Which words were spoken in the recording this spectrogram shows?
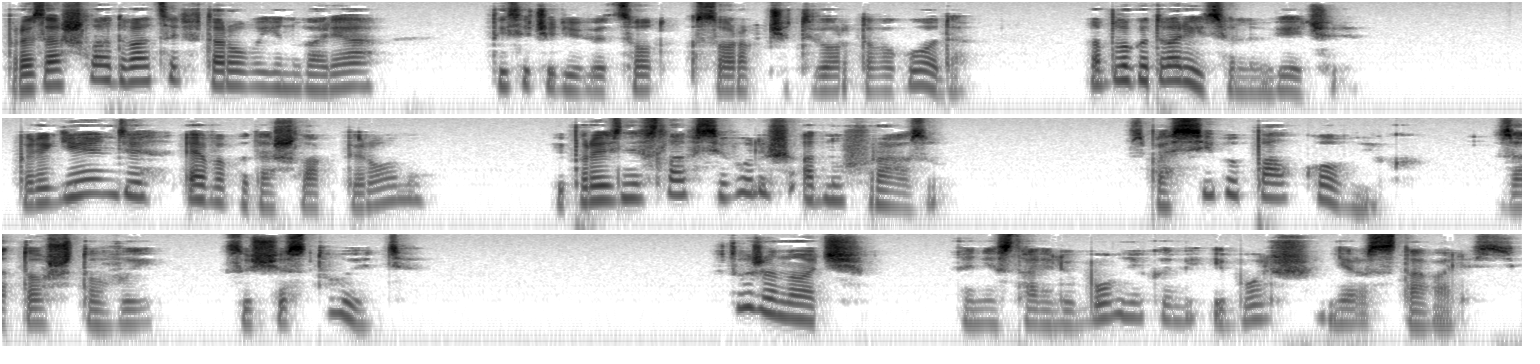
произошла 22 января 1944 года на благотворительном вечере. По легенде, Эва подошла к Перону и произнесла всего лишь одну фразу: "Спасибо, полковник, за то, что вы существуете". В ту же ночь они стали любовниками и больше не расставались.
